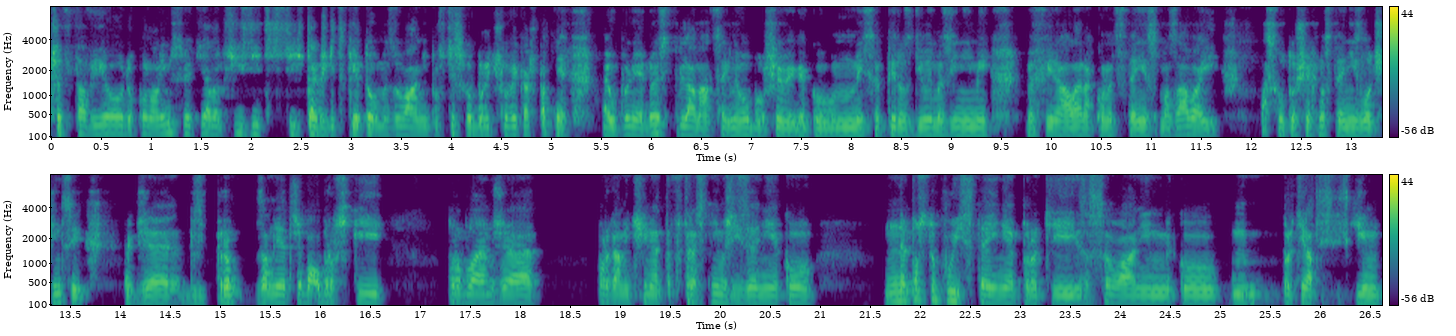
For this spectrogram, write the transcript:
představy o dokonalém světě a lepších zítřcích, tak vždycky je to omezování prostě svobody člověka špatně. A je úplně jedno, jestli dělá nácek nebo bolševik, jako se ty rozdíly mezi nimi ve finále nakonec stejně smazávají. A jsou to všechno stejní zločinci. Takže pro, za mě je třeba obrovský problém, že orgány činné v trestním řízení jako nepostupují stejně proti zasahováním jako proti nacistickým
